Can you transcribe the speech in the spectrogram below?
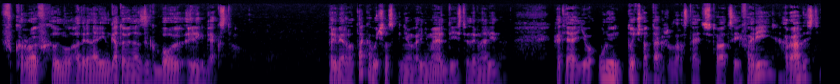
В кровь хлынул адреналин, готовя нас к бою или к бегству. Примерно так обычно принимают действие адреналина, хотя его уровень точно так же возрастает в ситуации эйфории, радости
